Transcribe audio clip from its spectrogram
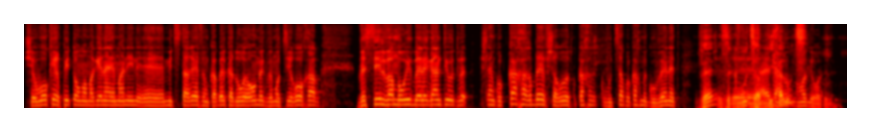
שווקר פתאום המגן הימני אה, מצטרף ומקבל כדורי עומק ומוציא רוחב, וסילבה מוריד באלגנטיות, ויש להם כל כך הרבה אפשרויות, כל כך קבוצה כל כך מגוונת, וזו שזה קבוצה היה בלי תענוג חלוץ. מאוד לראות את זה.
